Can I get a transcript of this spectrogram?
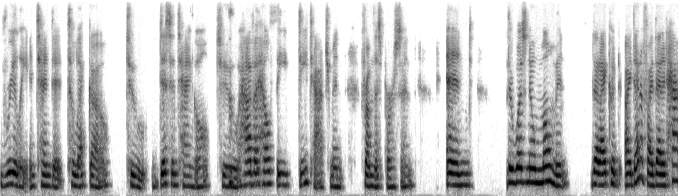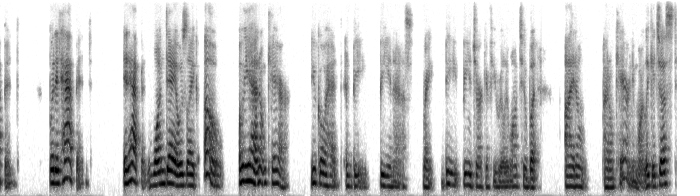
really intended to let go, to disentangle, to mm. have a healthy detachment from this person. And there was no moment that I could identify that it happened, but it happened. It happened. One day I was like, oh, oh yeah, I don't care. You go ahead and be be an ass, right? Be be a jerk if you really want to, but I don't I don't care anymore. Like it just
